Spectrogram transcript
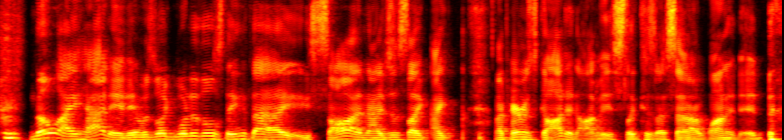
no, I had it. It was like one of those things that I saw, and I just like I my parents got it obviously because I said I wanted it.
